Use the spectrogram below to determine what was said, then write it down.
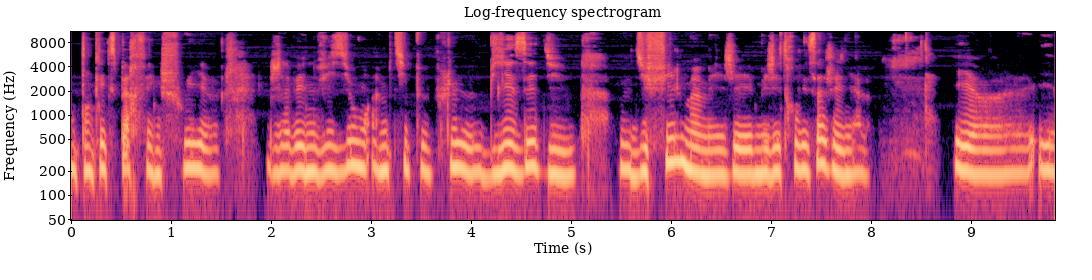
en tant qu'expert feng shui, euh, j'avais une vision un petit peu plus euh, biaisée du, du film, mais j'ai trouvé ça génial. Et, et,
